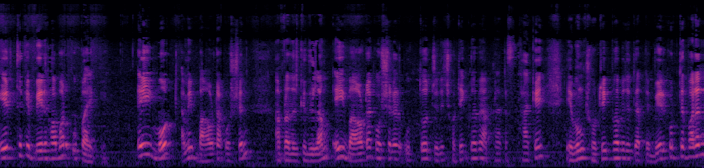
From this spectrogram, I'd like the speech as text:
এর থেকে বের হবার উপায় কি? এই মোট আমি বারোটা কোশ্চেন আপনাদেরকে দিলাম। এই বারোটা কোশ্চেনের উত্তর যদি সঠিকভাবে আপনার কাছে থাকে এবং সঠিকভাবে যদি আপনি বের করতে পারেন,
